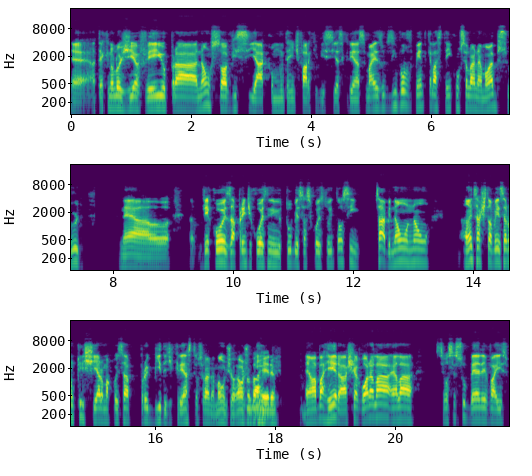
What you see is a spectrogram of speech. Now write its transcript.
é, a tecnologia veio para não só viciar, como muita gente fala que vicia as crianças, mas o desenvolvimento que elas têm com o celular na mão é absurdo. Né? Ver coisas, aprende coisas no YouTube, essas coisas tudo. Então, assim, sabe, não. não Antes acho que talvez era um clichê, era uma coisa proibida de criança ter o celular na mão, de jogar um jogo. Uma barreira. É uma barreira. Acho que agora ela, ela, se você souber levar isso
